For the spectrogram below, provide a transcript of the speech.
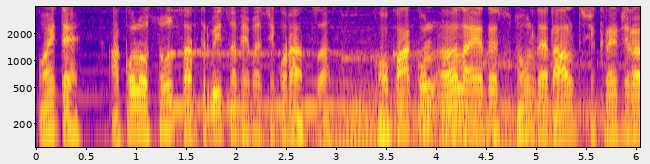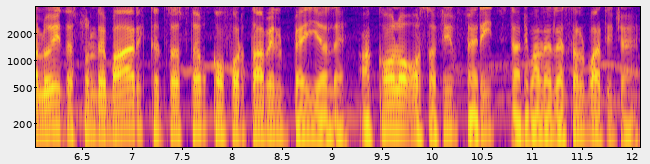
Uite, acolo sus ar trebui să fim în siguranță. Copacul ăla e destul de înalt și cregile lui destul de mari cât să stăm confortabil pe ele. Acolo o să fim feriți de animalele sălbatice.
